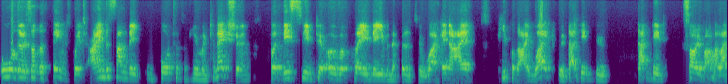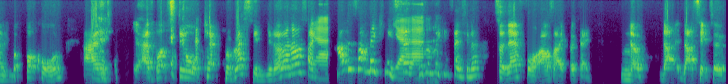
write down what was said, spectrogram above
all those other things, which I understand the importance of human connection, but this seemed to overplay the even ability to work. And I had people that I worked with that didn't do that did sorry about my language, but fuck all, and yeah, but still kept progressing, you know. And I was like, yeah. how does that make any yeah. sense? Doesn't make any sense, you know. So therefore, I was like, okay, no, that that's it. So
